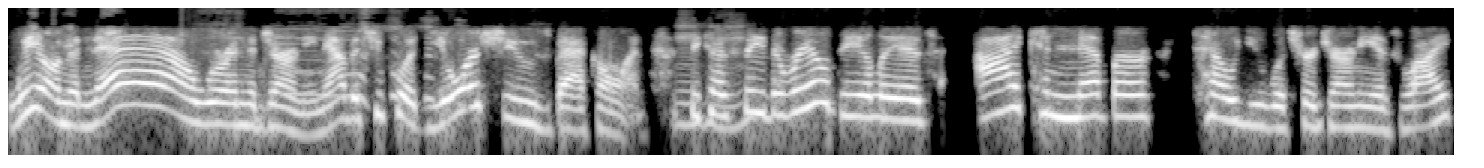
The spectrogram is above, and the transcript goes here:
We on the now. We're in the journey. Now that you put your shoes back on, mm-hmm. because see, the real deal is I can never tell you what your journey is like.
